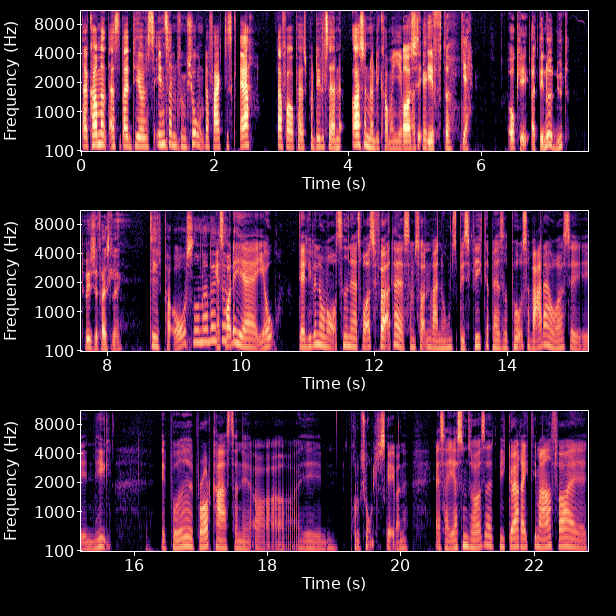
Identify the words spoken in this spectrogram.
der er kommet, altså der, de har jo indsat en funktion, der faktisk er, der får at passe på deltagerne, også når de kommer hjem. Også og skal, efter? Ja. Okay, og det er noget nyt. Det vidste jeg faktisk ikke. det er et par år siden, er det ikke? Jeg tror, det er, jo, det er alligevel nogle år siden. og Jeg tror også, før der som sådan var nogen specifikt, der passede på, så var der jo også øh, en hel, øh, både broadcasterne og, og øh, produktionsselskaberne. Altså, jeg synes også, at vi gør rigtig meget for, at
